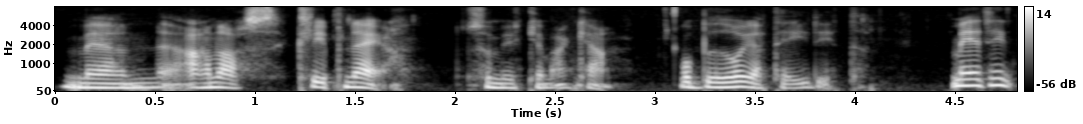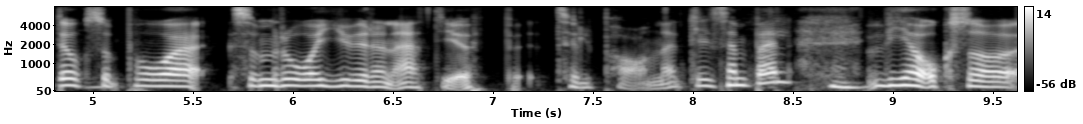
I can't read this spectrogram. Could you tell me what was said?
Men annars klipp ner så mycket man kan och börja tidigt. Men jag tänkte också på, som rådjuren äter ju upp tulpaner till exempel. Mm. Vi har också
